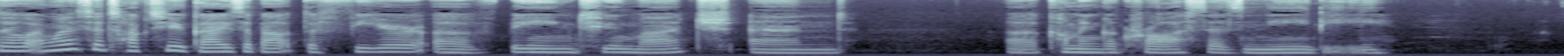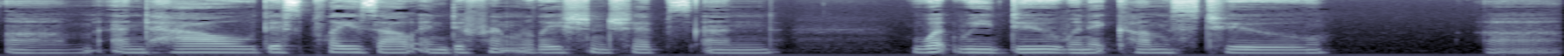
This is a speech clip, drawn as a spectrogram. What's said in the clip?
So, I wanted to talk to you guys about the fear of being too much and uh, coming across as needy, um, and how this plays out in different relationships and what we do when it comes to uh,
